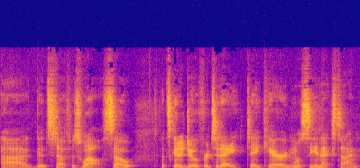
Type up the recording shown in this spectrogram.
uh, good stuff as well. So that's going to do it for today. Take care, and we'll see you next time.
